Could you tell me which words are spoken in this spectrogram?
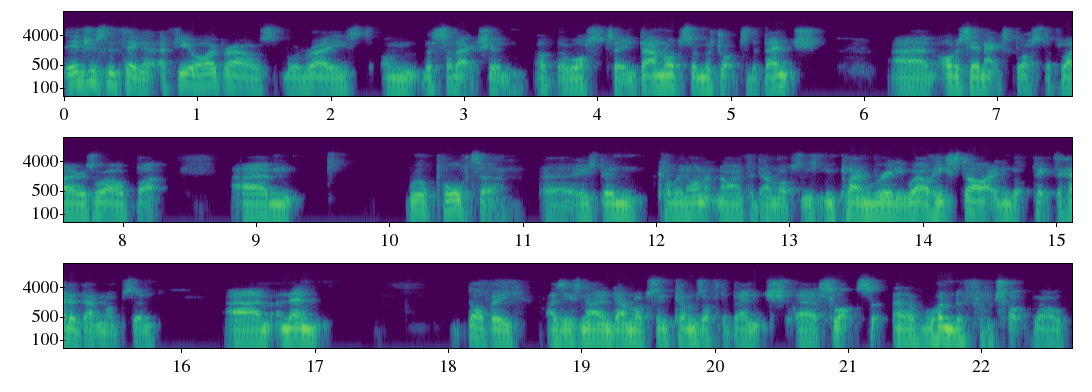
the interesting thing, a few eyebrows were raised on the selection of the Wasp team. Dan Robson was dropped to the bench, um, obviously an ex-Gloucester player as well, but um, Will Porter, uh, who's been coming on at nine for Dan Robson, has been playing really well. He started and got picked ahead of Dan Robson, um, and then Dobby, as he's known, Dan Robson comes off the bench, uh, slots a wonderful drop goal.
